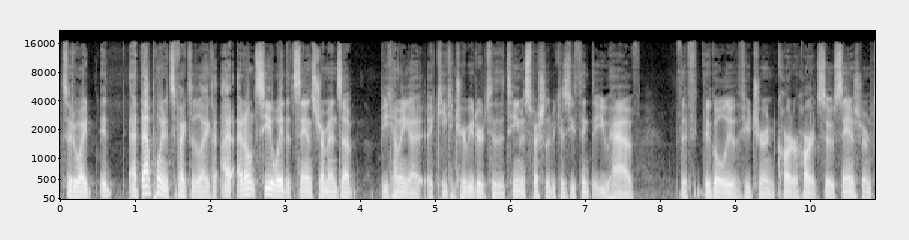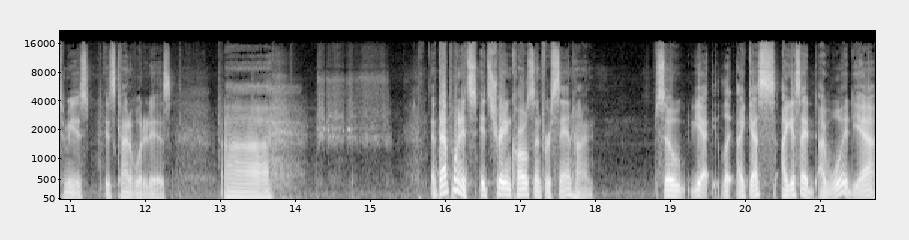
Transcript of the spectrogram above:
So do I? It, at that point, it's effectively like I, I don't see a way that Sandstrom ends up becoming a, a key contributor to the team, especially because you think that you have the the goalie of the future in Carter Hart. So Sandstrom to me is is kind of what it is. Uh, at that point, it's it's trading Karlsson for Sanheim. So yeah, I guess I guess I I would yeah.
